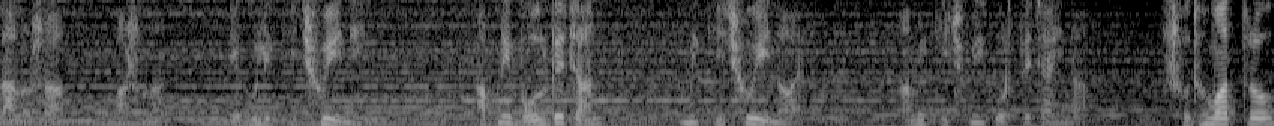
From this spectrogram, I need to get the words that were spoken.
লালসা, বাসনা, এগুলি কিছুই নেই। আপনি বলতে চান, আমি কিছুই নয়, আমি কিছুই করতে চাই না। শুধুমাত্র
